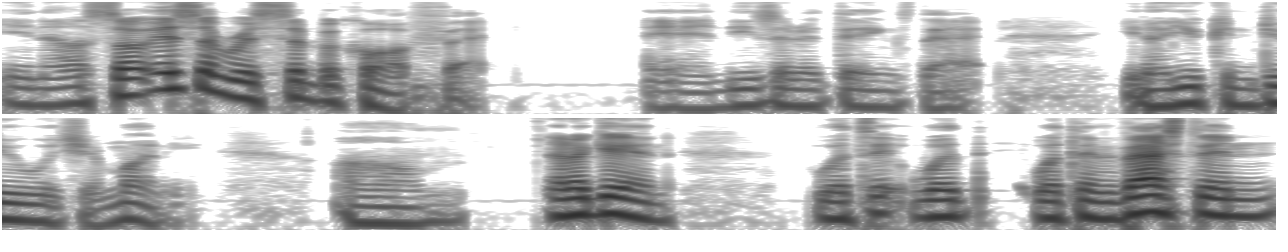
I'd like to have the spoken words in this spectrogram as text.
You know, so it's a reciprocal effect, and these are the things that you know you can do with your money. Um, and again, with it, with with investing,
